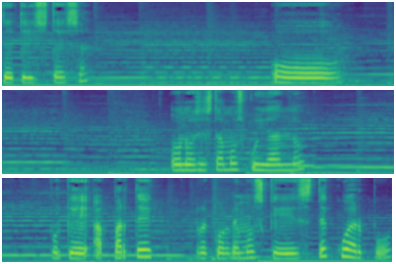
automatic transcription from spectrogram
de tristeza o o nos estamos cuidando porque aparte recordemos que este cuerpo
